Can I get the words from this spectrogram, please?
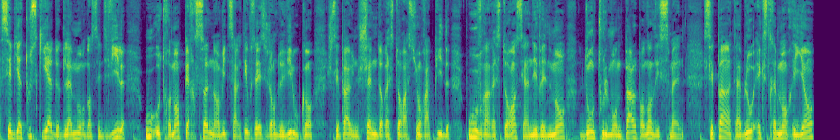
c'est bien tout ce qu'il y a de glamour dans cette ville où autrement personne n'a envie de s'arrêter. Vous savez, ce genre de ville où quand, je sais pas, une chaîne de restauration rapide ouvre un restaurant, c'est un événement dont tout le monde parle pendant des semaines. C'est pas un tableau extrêmement riant,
